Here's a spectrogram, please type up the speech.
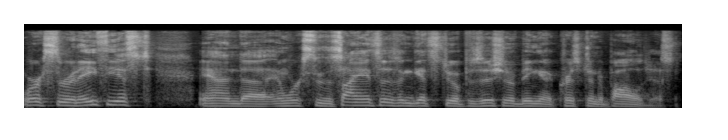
works through an atheist, and uh, and works through the sciences and gets to a position of being a Christian apologist.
